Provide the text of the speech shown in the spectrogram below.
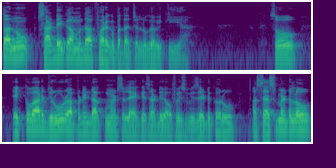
ਤੁਹਾਨੂੰ ਸਾਡੇ ਕੰਮ ਦਾ ਫ਼ਰਕ ਪਤਾ ਚੱਲੂਗਾ ਵੀ ਕੀ ਆ। ਸੋ ਇੱਕ ਵਾਰ ਜ਼ਰੂਰ ਆਪਣੇ ਡਾਕੂਮੈਂਟਸ ਲੈ ਕੇ ਸਾਡੇ ਆਫਿਸ ਵਿਜ਼ਿਟ ਕਰੋ ਅਸੈਸਮੈਂਟ ਲਓ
